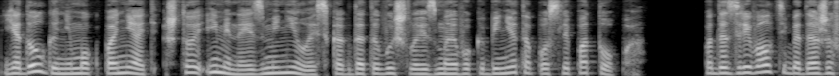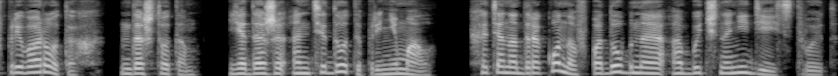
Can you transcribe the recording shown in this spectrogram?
Я долго не мог понять, что именно изменилось, когда ты вышла из моего кабинета после потопа. Подозревал тебя даже в приворотах. Да что там, я даже антидоты принимал, хотя на драконов подобное обычно не действует»,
